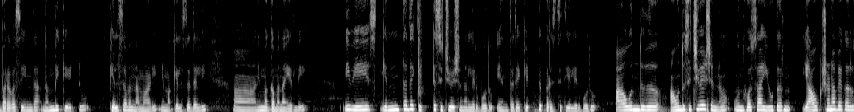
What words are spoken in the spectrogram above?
ಭರವಸೆಯಿಂದ ನಂಬಿಕೆ ಇಟ್ಟು ಕೆಲಸವನ್ನು ಮಾಡಿ, ನಿಮ್ಮ ಕೆಲಸದಲ್ಲಿ ನಿಮ್ಮ ಗಮನ ಇರಲಿ. ನೀವು ಎಂಥದೇ ಕೆಟ್ಟ ಸಿಚುವೇಷನಲ್ಲಿರ್ಬೋದು ಎಂಥದೇ ಕೆಟ್ಟ ಪರಿಸ್ಥಿತಿಯಲ್ಲಿರ್ಬೋದು ಆ ಒಂದು ಆ ಒಂದು ಸಿಚುವೇಶನ್ನು ಒಂದು ಹೊಸ ಯೂ ಟರ್ನ್ ಯಾವ ಕ್ಷಣ ಬೇಕಾದರೂ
